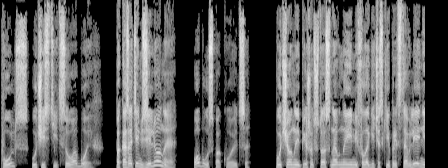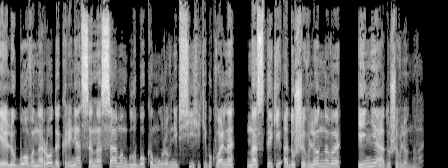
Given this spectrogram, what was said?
пульс участится у обоих. Показать им зеленое, оба успокоятся. Ученые пишут, что основные мифологические представления любого народа коренятся на самом глубоком уровне психики, буквально на стыке одушевленного и неодушевленного.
